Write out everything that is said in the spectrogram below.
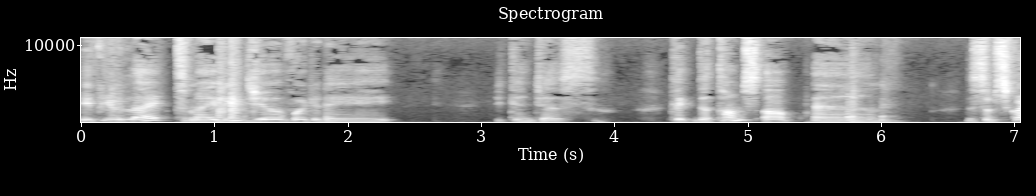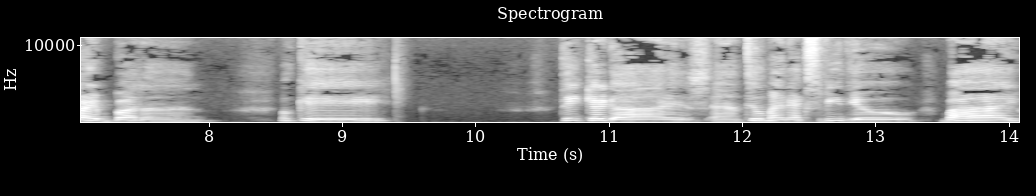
If you liked my video for today, you can just click the thumbs up and the subscribe button. Okay. Take care, guys. And till my next video. Bye.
